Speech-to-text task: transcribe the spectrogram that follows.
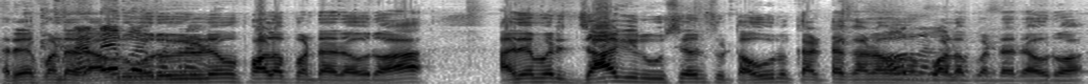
நிறைய பண்றாரு அவர் ஒரு வீடியோவும் ஃபாலோ பண்றாரு அவரும் அதே மாதிரி ஜாகிர் ஹுசேன் சொல்லிட்டு அவரும் கரெக்டாக கனவு ஃபாலோ பண்றாரு அவரும்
